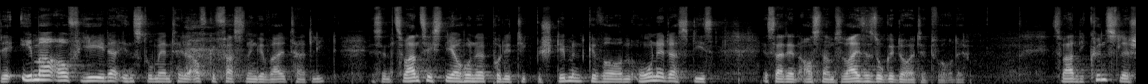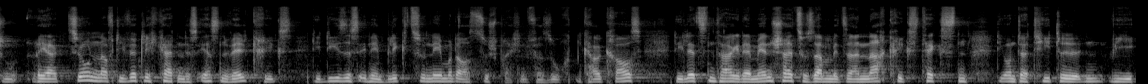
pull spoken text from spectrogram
der immer auf jeder instrumentell aufgefassten Gewalttat liegt, ist im 20. Jahrhundert Politik bestimmend geworden, ohne dass dies, es sei denn ausnahmsweise, so gedeutet wurde. Es waren die künstlerischen Reaktionen auf die Wirklichkeiten des Ersten Weltkriegs, die dieses in den Blick zu nehmen und auszusprechen versuchten. Karl Kraus, Die letzten Tage der Menschheit, zusammen mit seinen Nachkriegstexten, die untertitelten wie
